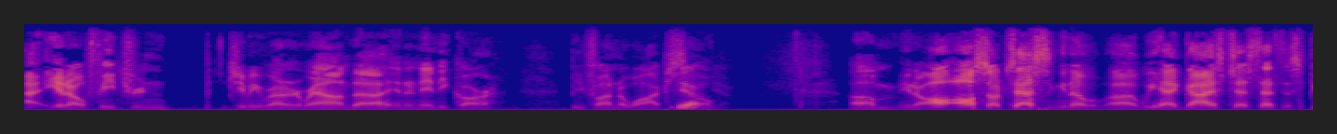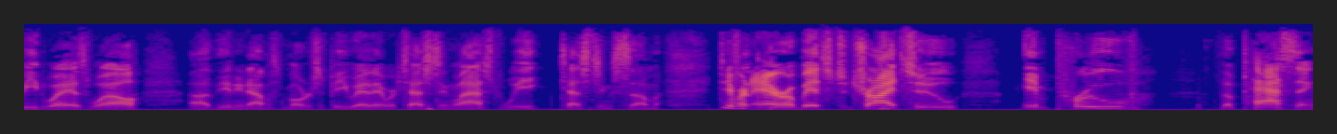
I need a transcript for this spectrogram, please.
uh, you know, featuring Jimmy running around uh, in an Indy car. Be fun to watch. Yep. So. Um, you know, also testing. You know, uh, we had guys test at the Speedway as well. Uh, the Indianapolis Motor Speedway. They were testing last week, testing some different aero bits to try to improve the passing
